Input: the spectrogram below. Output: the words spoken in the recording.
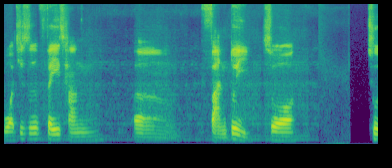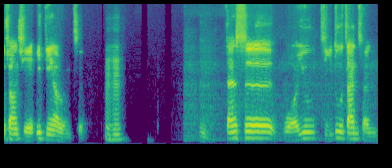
我其实非常呃反对说初创企业一定要融资，嗯哼，嗯，但是我又极度赞成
